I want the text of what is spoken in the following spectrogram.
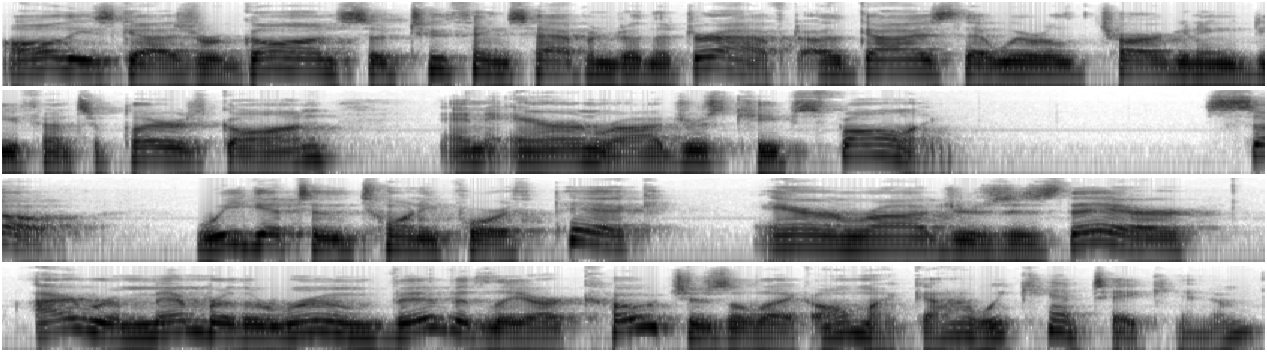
All these guys were gone. So two things happened during the draft. Our guys that we were targeting defensive players gone, and Aaron Rodgers keeps falling. So we get to the 24th pick. Aaron Rodgers is there. I remember the room vividly. Our coaches are like, oh my God, we can't take him.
